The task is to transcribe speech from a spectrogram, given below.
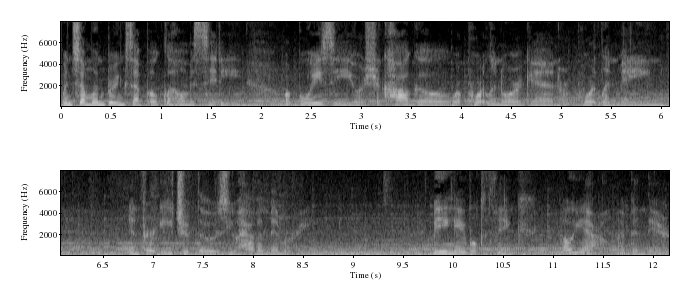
When someone brings up Oklahoma City, or Boise, or Chicago, or Portland, Oregon, or Portland, Maine, and for each of those you have a memory. Being able to think, oh yeah, I've been there.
